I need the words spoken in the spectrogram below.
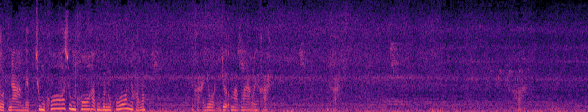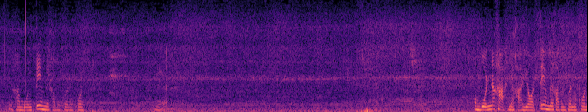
สดน้ำแบบชุ่มคอชุ่มคอค่ะเพื่อนๆทุกคนนะคะเนาะนะคะยอดเยอะมากๆเลยค่ะนะคะค่ะนะคะบนเต็มเลยค่ะเพื่อนๆทุกคนนี่ก็ข้างบนนะคะเนี่ยค่ะยอดเต็มเลยค่ะเพื่อนๆทุกคน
